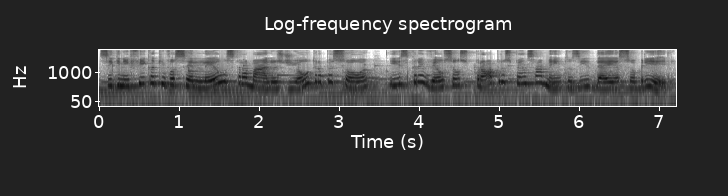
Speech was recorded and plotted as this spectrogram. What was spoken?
significa que você leu os trabalhos de outra pessoa e escreveu seus próprios pensamentos e ideias sobre ele.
